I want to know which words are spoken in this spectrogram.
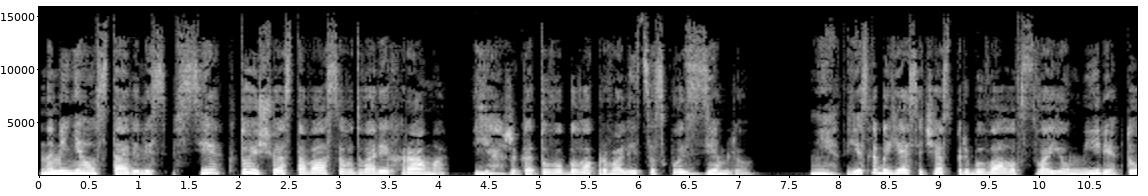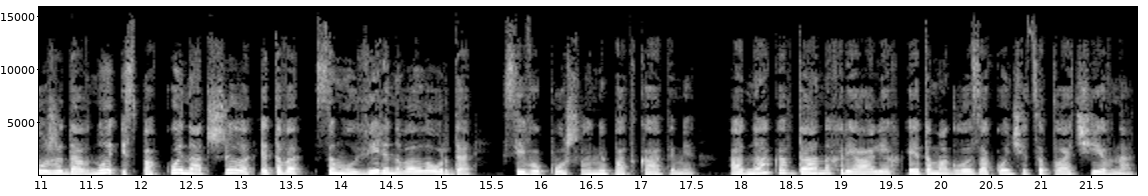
На меня уставились все, кто еще оставался во дворе храма. Я же готова была провалиться сквозь землю. Нет, если бы я сейчас пребывала в своем мире, то уже давно и спокойно отшила этого самоуверенного лорда с его пошлыми подкатами. Однако в данных реалиях это могло закончиться плачевно,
